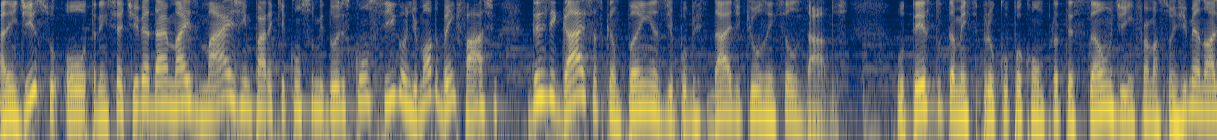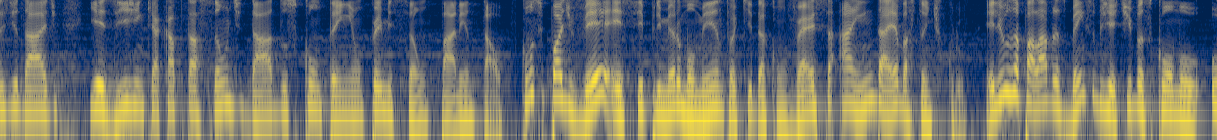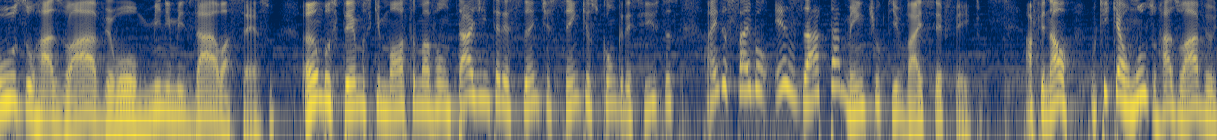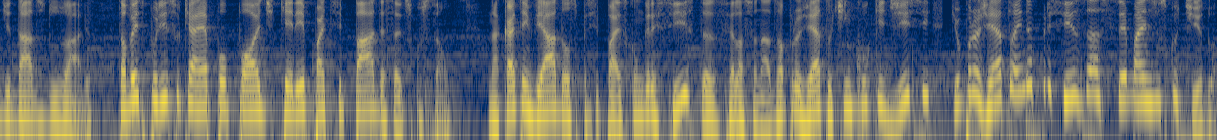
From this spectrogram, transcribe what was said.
Além disso, outra iniciativa é dar mais margem para que consumidores consigam, de modo bem fácil, desligar essas campanhas de publicidade que usem seus dados. O texto também se preocupa com proteção de informações de menores de idade e exigem que a captação de dados contenham permissão parental. Como se pode ver, esse primeiro momento aqui da conversa ainda é bastante cru. Ele usa palavras bem subjetivas como uso razoável ou minimizar o acesso, ambos termos que mostram uma vontade interessante sem que os congressistas ainda saibam exatamente o que vai ser feito. Afinal, o que é um uso razoável de dados do usuário? Talvez por isso que a Apple pode querer participar dessa discussão. Na carta enviada aos principais congressistas relacionados ao projeto, Tim Cook disse que o projeto ainda precisa ser mais discutido.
